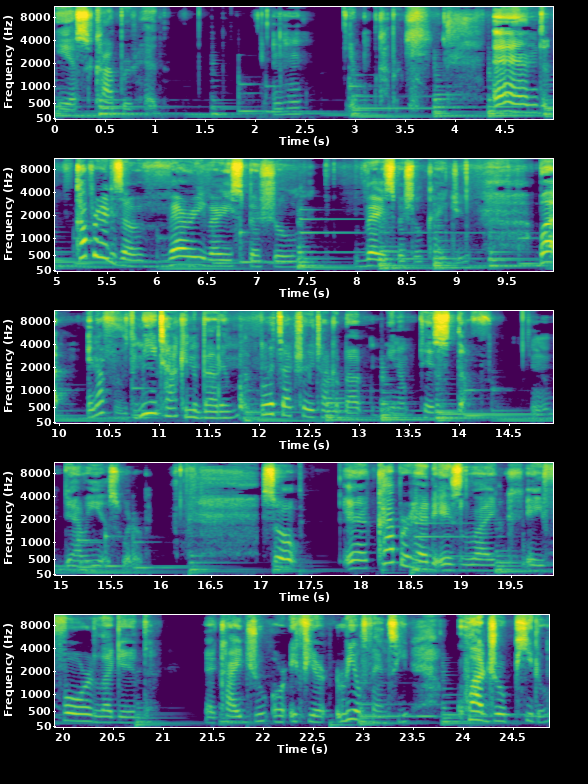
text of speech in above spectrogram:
Yes, Copperhead. Mm-hmm. Yep, Copper. And Copperhead is a very, very special very special kaiju. But enough of me talking about him. Let's actually talk about, you know, his stuff. You know, how he is, whatever. So, uh, Copperhead is like a four legged uh, kaiju, or if you're real fancy, quadrupedal.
